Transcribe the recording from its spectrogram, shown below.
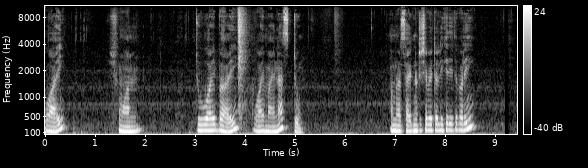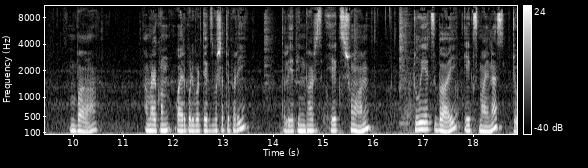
ওয়াই সমান two y by y minus two আমরা সাইড নোট হিসেবে এটা লিখে দিতে পারি, বা আমরা এখন ওয়াইয়ের পরিবর্তে এক্স বসাতে পারি, তাহলে এফ ইনভার্স এক্স সমান two x by x minus two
